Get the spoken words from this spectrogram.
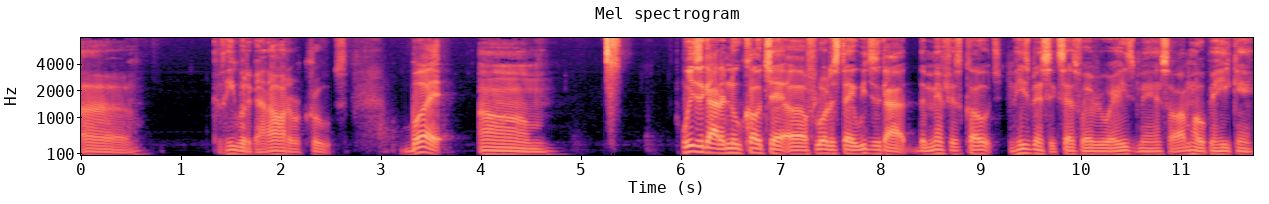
Uh, cause he would have got all the recruits. But um, we just got a new coach at uh, Florida State. We just got the Memphis coach. He's been successful everywhere he's been. So I'm hoping he can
